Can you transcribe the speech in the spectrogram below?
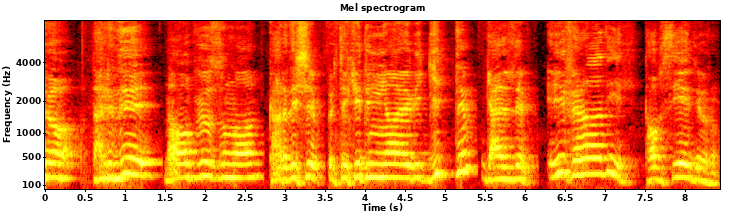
Alo Ferdi ne yapıyorsun lan? Kardeşim öteki dünyaya bir gittim geldim. İyi fena değil tavsiye ediyorum.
